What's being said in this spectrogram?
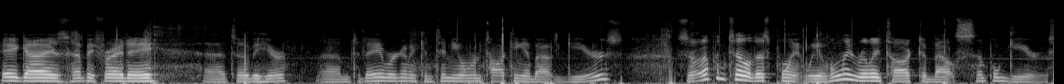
Hey guys, happy Friday. Uh, Toby here. Um, today we're going to continue on talking about gears. So up until this point we have only really talked about simple gears.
